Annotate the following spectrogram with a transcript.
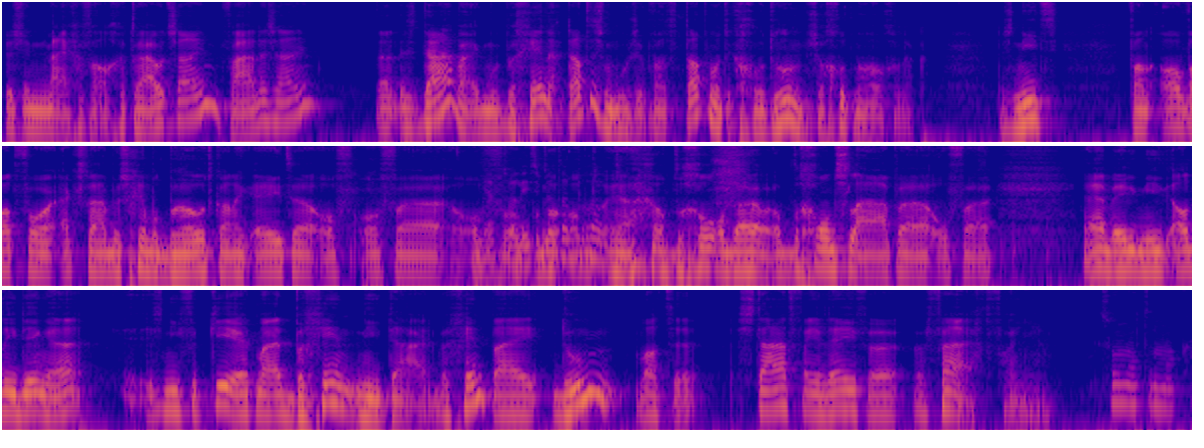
Dus in mijn geval getrouwd zijn, vader zijn. Dat is daar waar ik moet beginnen. Dat, is, moet ik, wat, dat moet ik goed doen, zo goed mogelijk. Dus niet van, oh, wat voor extra beschimmeld brood kan ik eten? Of, of, uh, of op, de, op, ja, op, de grond, op, de, op de grond slapen. Of uh, weet ik niet, al die dingen is niet verkeerd, maar het begint niet daar. Het begint bij doen wat de staat van je leven vraagt van je. Zonder te mokken.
